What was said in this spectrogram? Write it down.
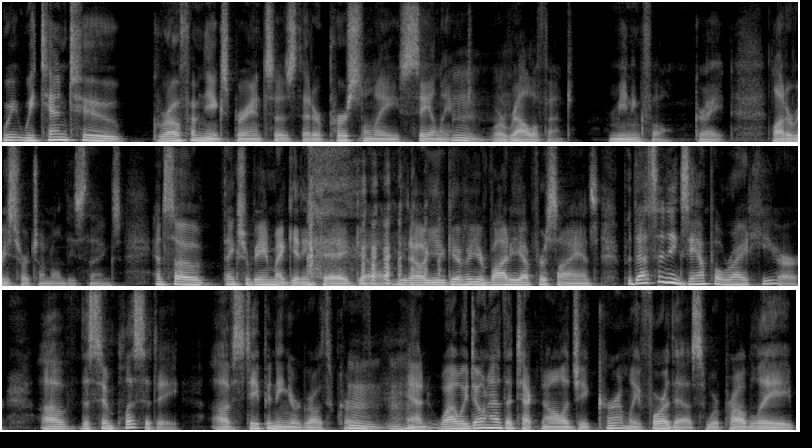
We, we tend to grow from the experiences that are personally salient Mm, or mhm. relevant, meaningful. Great. A lot of research on all these things. And so thanks for being my guinea pig. uh, you know, you've given your body up for science. But that's an example right here of the simplicity of steepening your growth curve. Mm, mhm. And while we don't have the technology currently for this, we're probably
